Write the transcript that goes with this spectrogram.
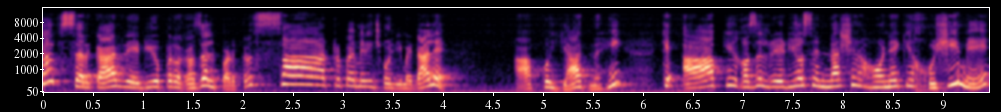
कब सरकार रेडियो पर गज़ल पढ़कर साठ रुपए मेरी झोली में डाले। आपको याद नहीं कि आपकी गज़ल रेडियो से नशर होने की खुशी में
